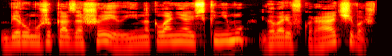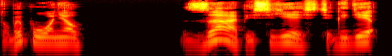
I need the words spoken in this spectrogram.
Беру мужика за шею и наклоняюсь к нему, говорю вкрадчиво, чтобы понял. Запись есть, где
